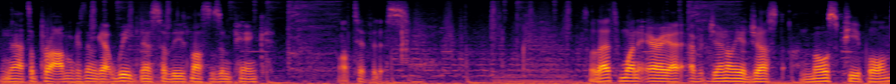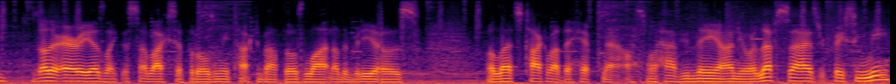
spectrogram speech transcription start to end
And that's a problem because then we got weakness of these muscles in pink, multifidus. So that's one area I would generally adjust on most people. There's other areas like the suboccipitals, and we talked about those a lot in other videos. But let's talk about the hip now. So I'll have you lay on your left side, you're facing me.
